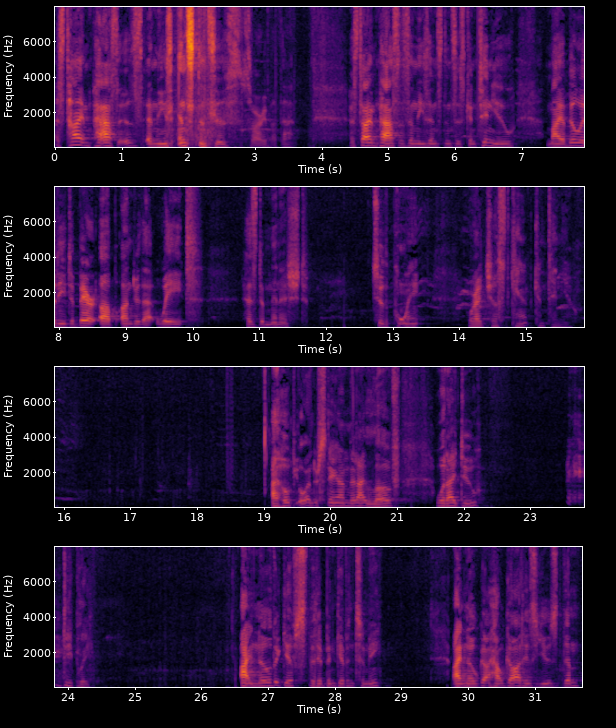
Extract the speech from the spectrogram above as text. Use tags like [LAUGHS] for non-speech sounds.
As time passes and these instances, sorry about that, as time passes and these instances continue, my ability to bear up under that weight has diminished to the point where I just can't continue. I hope you'll understand that I love what I do deeply. I know the gifts that have been given to me. I know how God has used them.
